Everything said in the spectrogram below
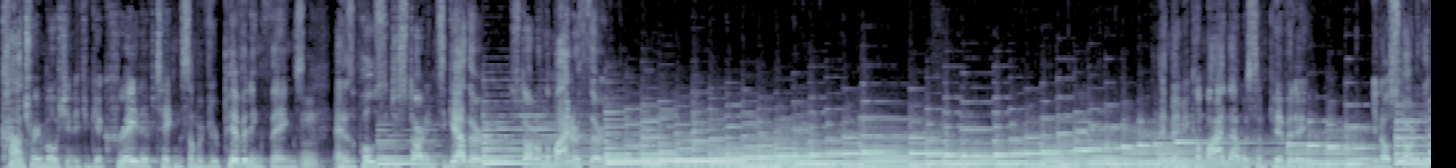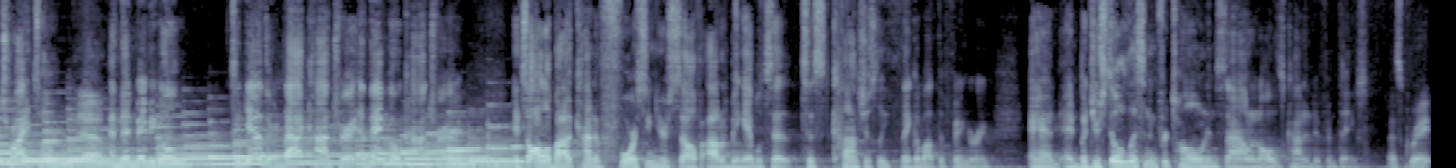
contrary motion, if you get creative, taking some of your pivoting things, mm. and as opposed to just starting together, start on the minor third. And maybe combine that with some pivoting. You know, start on the tritone, Yeah. and then maybe go together, not contrary, and then go contrary. It's all about kind of forcing yourself out of being able to, to consciously think about the fingering. And, and, but you're still listening for tone and sound and all those kind of different things. That's great.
